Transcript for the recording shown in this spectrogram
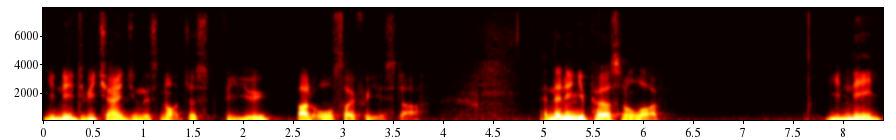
you need to be changing this not just for you, but also for your staff. And then in your personal life, you need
